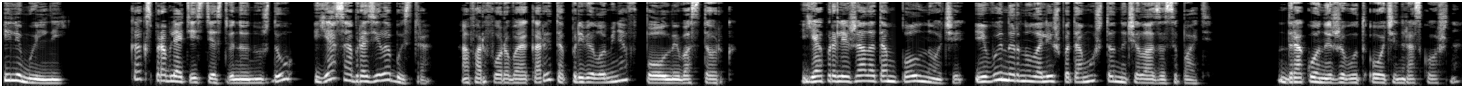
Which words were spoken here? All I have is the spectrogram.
или мыльной. Как справлять естественную нужду, я сообразила быстро, а фарфоровая корыта привело меня в полный восторг. Я пролежала там полночи и вынырнула лишь потому, что начала засыпать. Драконы живут очень роскошно.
